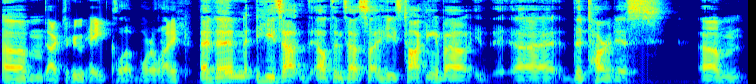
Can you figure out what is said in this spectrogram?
Um, Doctor Who hate club, more like. And then he's out. Elton's outside. He's talking about uh, the TARDIS. Um,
